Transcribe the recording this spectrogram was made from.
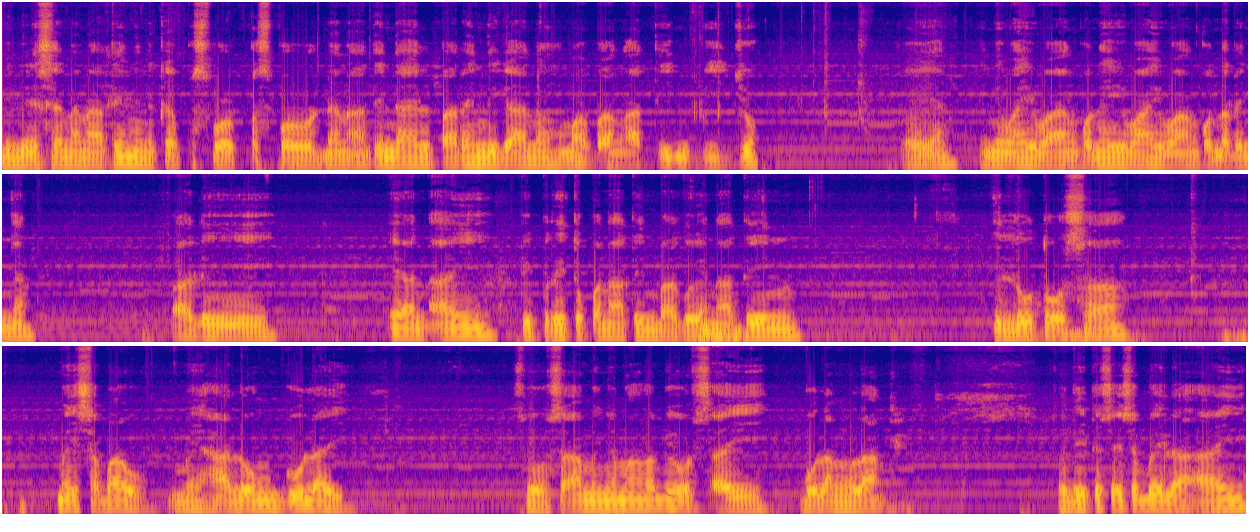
Binilisan na natin, nagka-fast forward na natin dahil para hindi gaano humaba ang ating video. So yan, hiniwa-hiwaan ko na, hiwa-hiwaan ko na rin yan. Bali, yan ay piprito pa natin bago yan natin iluto sa may sabaw, may halong gulay. So sa amin yung mga viewers ay bulang lang. So dito sa Isabela ay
